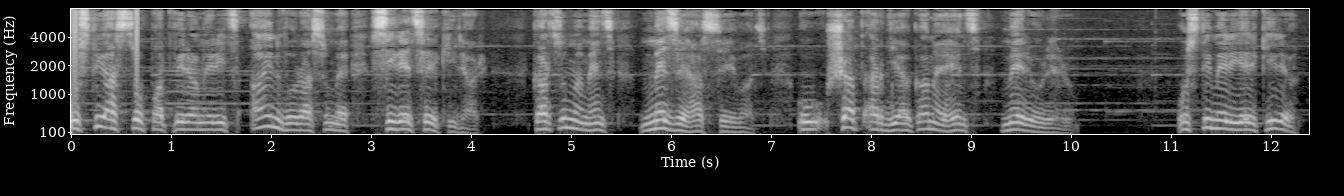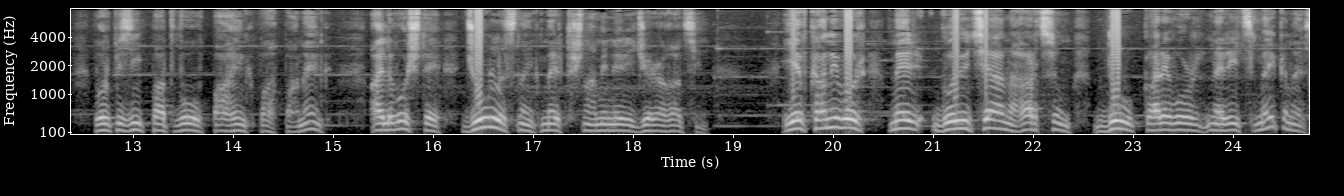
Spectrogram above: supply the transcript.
Ոստի Աստծո պատվիրաներից այն, որ ասում է սիրեցեք իրար, կարծում եմ հենց մեզ է հասցեված ու շատ արդիական է հենց մեր օրերում։ Ոստի մեր երկիրը, որպեսզի պատվով պահենք, պահպանենք, այլ ոչ թե ջուր լցնենք մեր ճշնամիների ջրաղացին, Եվ քանի որ մեր գոյության հարցում դու կարևորներից մեկն ես,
